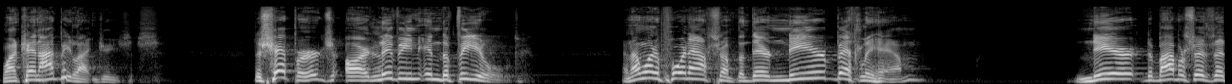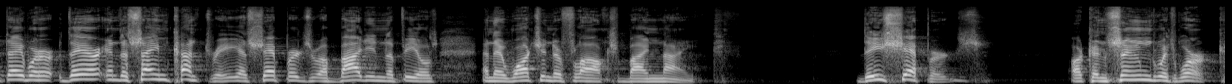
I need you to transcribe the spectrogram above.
Why can't I be like Jesus? The shepherds are living in the field. And I want to point out something. They're near Bethlehem. Near, the Bible says that they were there in the same country as shepherds abiding in the fields, and they're watching their flocks by night. These shepherds are consumed with work.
